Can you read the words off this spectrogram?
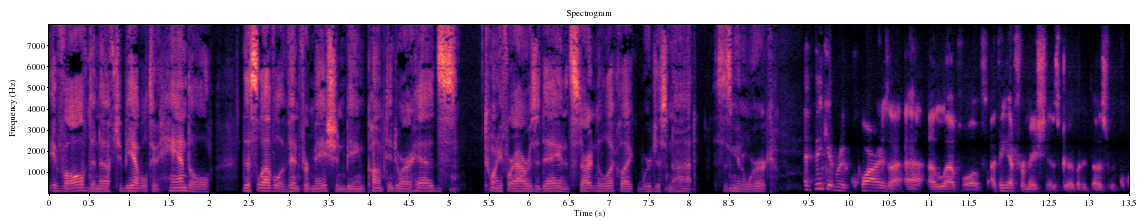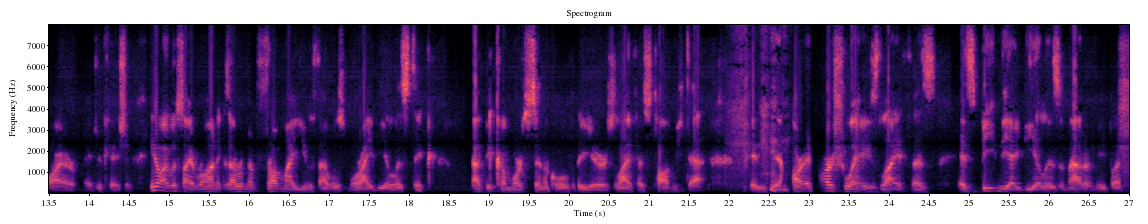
evolved enough to be able to handle this level of information being pumped into our heads 24 hours a day. And it's starting to look like we're just not. This isn't going to work. I think it requires a, a, level of. I think information is good, but it does require education. You know, I was ironic because I remember from my youth I was more idealistic. I've become more cynical over the years. Life has taught me that in, in, in harsh ways. Life has has beaten the idealism out of me. But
